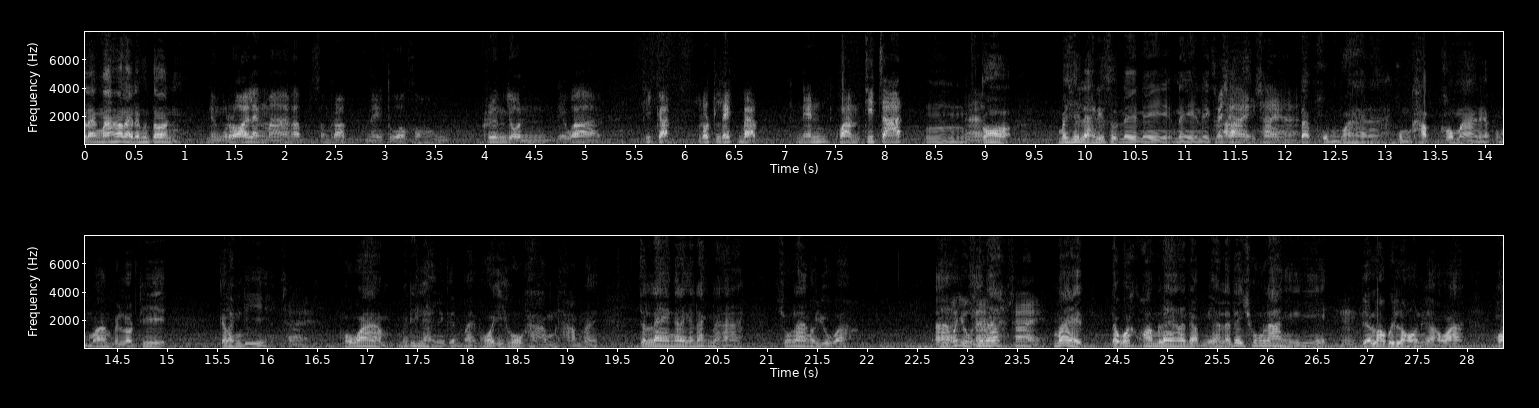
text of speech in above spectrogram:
แรงม้าเท่าไหร่นะคุณต้นหนึ่งร้อยแรงม้าครับสำหรับในตัวของเครื่องยนต์ เรียกว่าพิกัดรถเล็กแบบเน้นความจี๊ดจ๊าด อืม นะฮะ ก็ไม่ใช่แรงที่สุดในในในในคไม่ลาใช่สใช่ฮะแต่ผมว่านะ ผมขับเข้ามาเนี่ย ผมว่ามันเป็นรถที่กำลังดี ใช่ เพราะว่าไม่ได้แรงจนเกินไป เพราะว่าอีโคคาร์ผมถามหน่อย จะแรงอะไรกันนักหนา ช่วงล่างเราอยู่ป่ะผมว่าอยู่นะใช่ไหมใช่ ไม่แต่ว่าความแรงระดับเนี้ยแล้วได้ช่วงล่างอย่างนี้อืมเดี๋ยวเราไปลองดีกว่าว่า พอ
